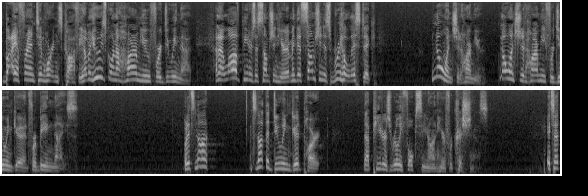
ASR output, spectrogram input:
buy a friend Tim Hortons coffee, I mean, who's going to harm you for doing that? And I love Peter's assumption here. I mean, the assumption is realistic. No one should harm you. No one should harm you for doing good, for being nice. But it's not it's not the doing good part that Peter's really focusing on here for Christians. It's that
